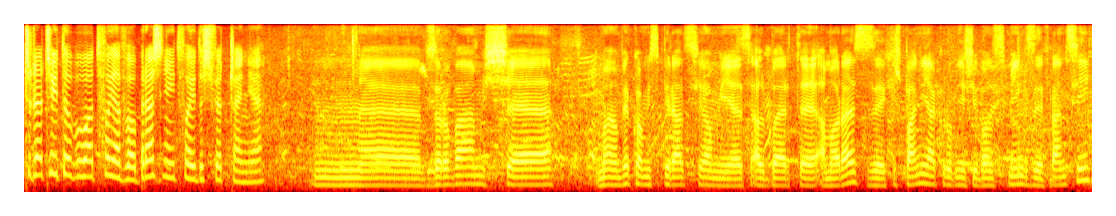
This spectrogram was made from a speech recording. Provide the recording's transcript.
Czy raczej to była twoja wyobraźnia i twoje doświadczenie? Mm, e, Wzorowałem się, moją wielką inspiracją jest Albert Amores z Hiszpanii, jak również Yvonne Smink z Francji.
